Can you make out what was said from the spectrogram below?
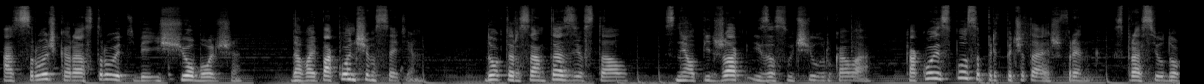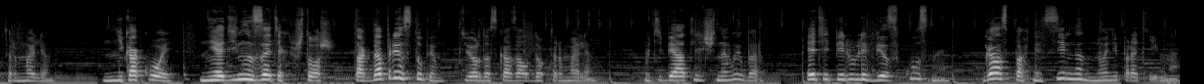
Отсрочка расстроит тебя еще больше. Давай покончим с этим. Доктор Сантази встал, снял пиджак и засучил рукава. «Какой способ предпочитаешь, Фрэнк?» – спросил доктор Меллин. «Никакой. Ни один из этих. Что ж, тогда приступим», – твердо сказал доктор Меллин. У тебя отличный выбор. Эти пилюли безвкусные. Газ пахнет сильно, но не противно.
